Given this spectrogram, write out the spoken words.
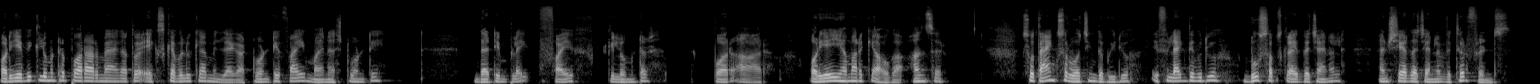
और ये भी किलोमीटर पर आर में आएगा तो एक्स का वैल्यू क्या मिल जाएगा? Twenty five minus twenty that imply five kilometre per hour. और यही हमारा क्या होगा? Answer so thanks for watching the video if you like the video do subscribe the channel and share the channel with your friends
